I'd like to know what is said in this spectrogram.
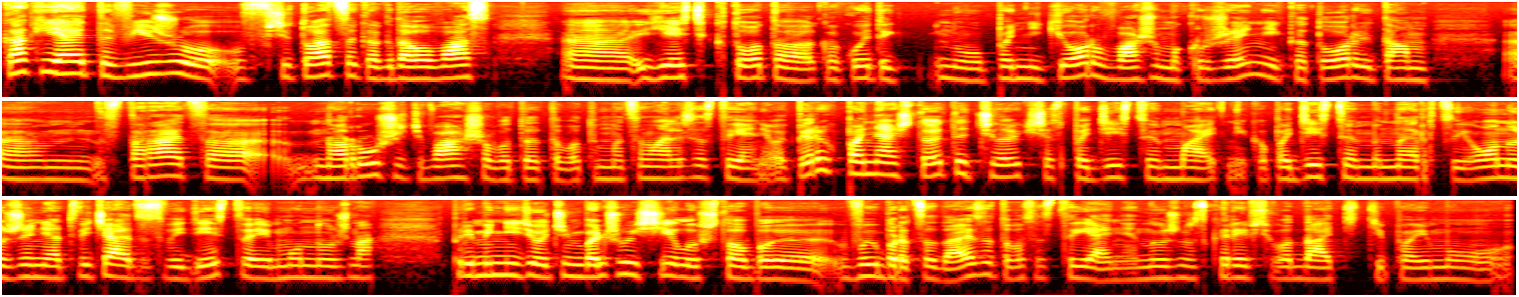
Как я это вижу в ситуации, когда у вас э, есть кто-то, какой-то, ну, паникер в вашем окружении, который там эм, старается нарушить ваше вот это вот эмоциональное состояние. Во-первых, понять, что этот человек сейчас под действием маятника, под действием инерции, он уже не отвечает за свои действия, ему нужно применить очень большую силу, чтобы выбраться, да, из этого состояния. Нужно, скорее всего, дать, типа, ему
